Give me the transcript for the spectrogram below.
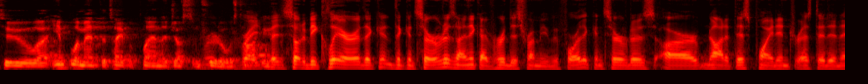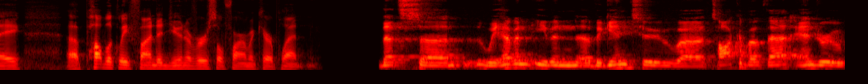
to uh, implement the type of plan that Justin Trudeau was talking right. But, so to be clear, the, the Conservatives, and I think I've heard this from you before, the Conservatives are not at this point interested in a, a publicly funded universal pharmacare plan. That's uh, we haven't even uh, begin to uh, talk about that. Andrew,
